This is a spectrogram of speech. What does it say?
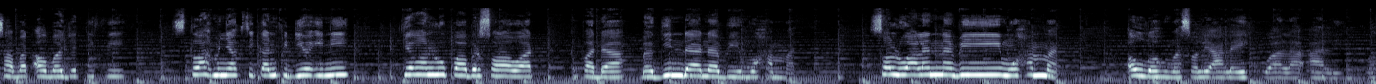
Sahabat Albaja TV, setelah menyaksikan video ini, jangan lupa bersolawat kepada baginda Nabi Muhammad. Sallu ala Nabi Muhammad. Allahumma sholli alaihi wa ala alihi wa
